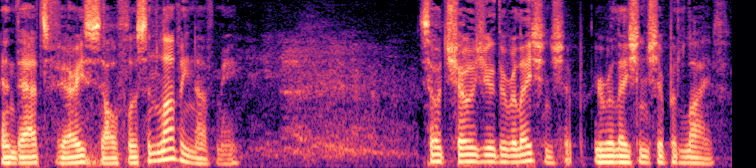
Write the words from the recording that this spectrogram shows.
And that's very selfless and loving of me. So it shows you the relationship, your relationship with life.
